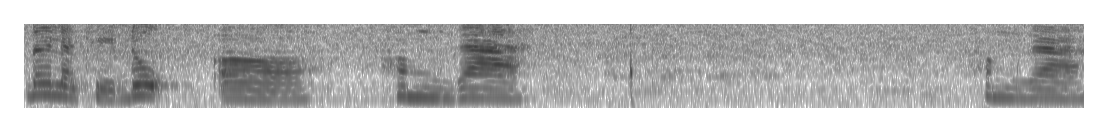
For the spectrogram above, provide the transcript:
Đây là chế độ ờ, hầm gà. Hầm gà.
